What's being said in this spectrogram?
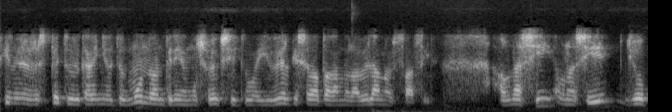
tienen el respeto y el cariño de todo el mundo, han tenido mucho éxito y ver que se va apagando la vela no es fácil. Aún así, aún así, yo,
